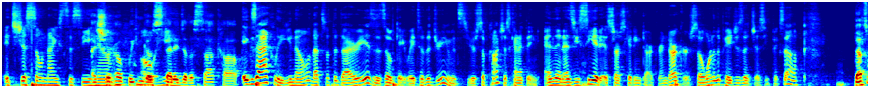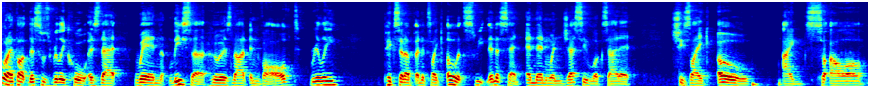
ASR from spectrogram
it's just so nice to see I him. I sure hope we can Oh, go he- steady to the sock hop. Exactly, you know, that's what the diary is. It's a gateway to the dream. It's your subconscious kind of thing. And then as you see it, it starts getting darker and darker. So one of the pages that Jesse picks up, That's what I thought this was really cool is that when Lisa, who is not involved really, picks it up and it's like, oh, it's sweet and innocent. And then when Jesse looks at it, she's like, oh, I saw.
